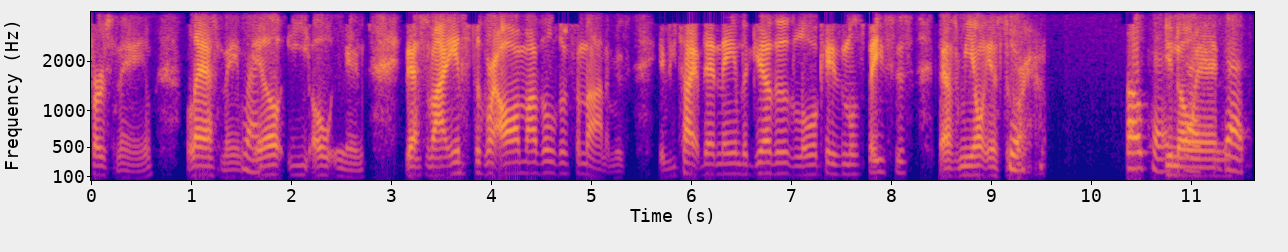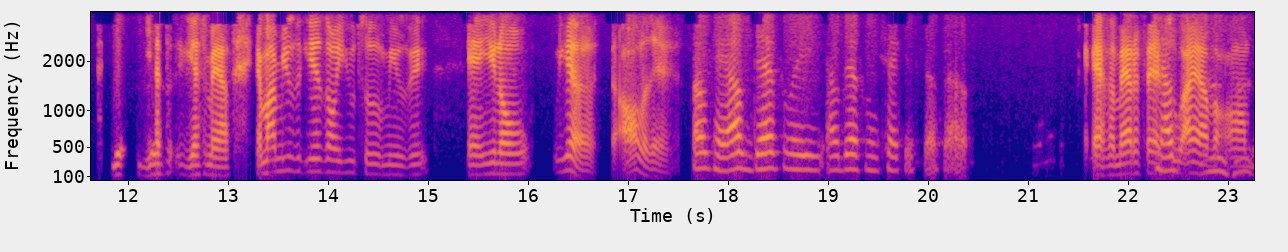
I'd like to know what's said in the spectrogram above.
first name, last name Right. L E O N. That's my Instagram. All my those are synonymous. If you type that name together, lowercase and no spaces, that's me on Instagram. Okay. You know, and y- yes, yes, ma'am. And my music is on YouTube Music, and you know, yeah, all of that. Okay, I'll definitely, I'll definitely check your stuff out. As a matter of fact, Now- too, I have a Mhm. um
